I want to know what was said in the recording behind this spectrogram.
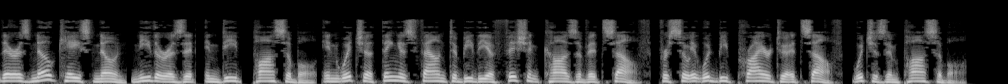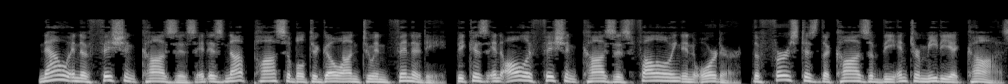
There is no case known neither is it, indeed, possible in which a thing is found to be the efficient cause of itself, for so it would be prior to itself, which is impossible. Now in efficient causes it is not possible to go on to infinity, because in all efficient causes following in order, the first is the cause of the intermediate cause,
